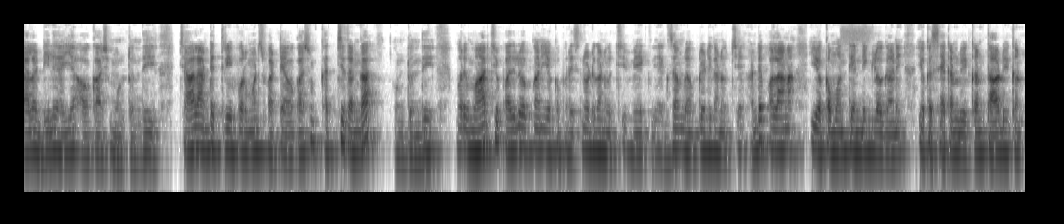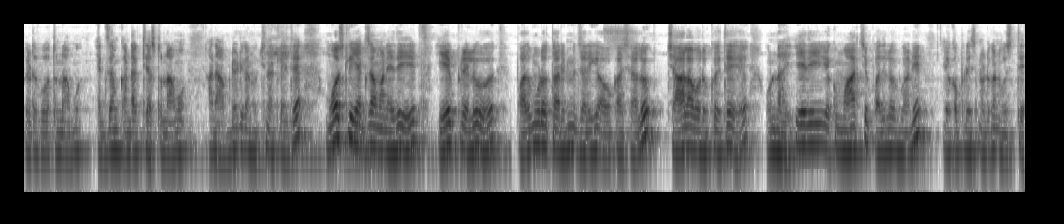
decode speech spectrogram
చాలా డిలే అయ్యే అవకాశం ఉంటుంది. చాలా అంటే త్రీ ఫోర్ మంత్స్ పట్టే అవకాశం ఖచ్చితంగా ఉంటుంది. మరి మార్చి పదిలోపు కానీ ఈ యొక్క ప్రెస్ నోట్ కానీ వచ్చి ఎగ్జామ్ అప్డేట్ కానీ వచ్చే అంటే ఫలానా ఈ యొక్క మంత్ ఎండింగ్లో కానీ ఈ యొక్క సెకండ్ వీక్ కానీ థర్డ్ వీక్ కానీ పెట్టబోతున్నాము ఎగ్జామ్ కండక్ట్ చేస్తున్నాము అని అప్డేట్ కానీ వచ్చినట్లయితే మోస్ట్లీ ఎగ్జామ్ అనేది ఏప్రిల్ పదమూడవ తారీఖున జరిగే అవకాశాలు చాలా వరకు అయితే ఉన్నాయి. ఏది ఈ యొక్క మార్చి పదిలోపు కానీ ఈ యొక్క ప్రెస్ నోట్ కానీ వస్తే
